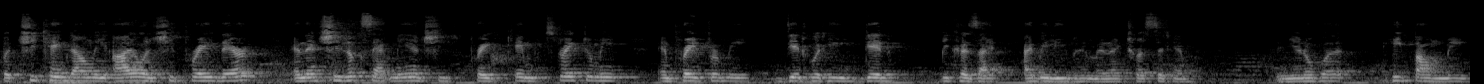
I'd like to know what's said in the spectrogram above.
But she came down the aisle and she prayed there, and then she looks at me and she prayed, came straight to me and prayed for me. Did what he did because I I believe him and I trusted him. And you know what? He found me.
